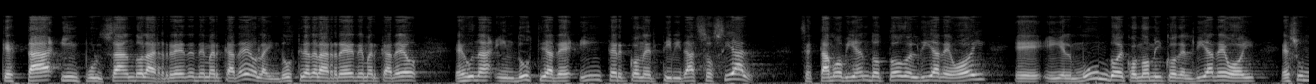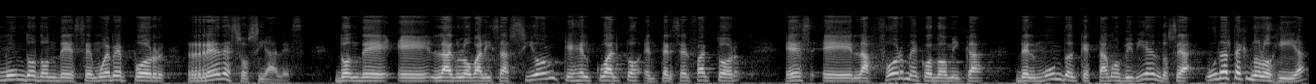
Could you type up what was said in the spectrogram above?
que está impulsando las redes de mercadeo. La industria de las redes de mercadeo es una industria de interconectividad social. Se está moviendo todo el día de hoy eh, y el mundo económico del día de hoy es un mundo donde se mueve por redes sociales, donde eh, la globalización, que es el cuarto, el tercer factor, es eh, la forma económica del mundo en que estamos viviendo. O sea, una tecnología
